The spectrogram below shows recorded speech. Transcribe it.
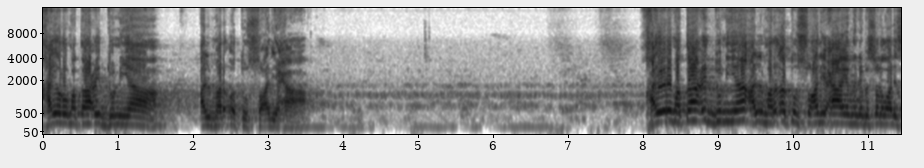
ഹൈറുമത്തായി ദുനിയ അൽ മർ സാലിഹ ഖൈറു അൽ എന്ന് നബി സല്ലല്ലാഹു അലൈഹി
